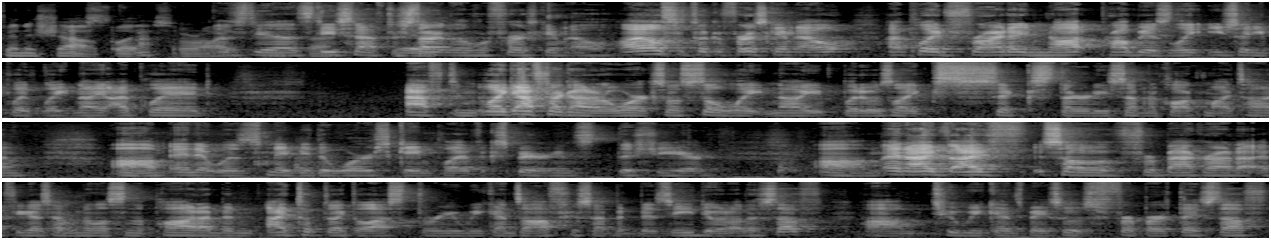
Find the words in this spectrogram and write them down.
finish out, That's, but that's all right. It's, yeah, it's That- decent after Yeah. starting the first game L. I also took a first game L. I played Friday, not probably as late. You said you played late night. I played after, like after I got out of work, so it's still late night, but it was like 6:30, 7 o'clock my time, um, and it was maybe the worst gameplay I've experienced this year. Um, and I've, I've so for background, if you guys haven't been listening to the pod, I've been I took like the last three weekends off because I've been busy doing other stuff. Um, two weekends basically was for birthday stuff.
